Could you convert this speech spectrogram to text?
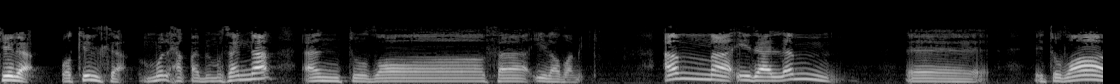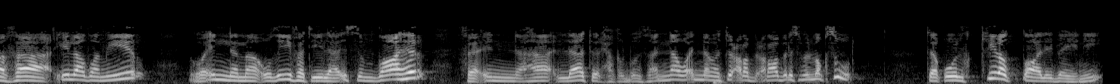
كلا وكلتا ملحقة بالمثنى أن تضاف إلى ضمير. أما إذا لم تضاف إلى ضمير وإنما أضيفت إلى اسم ظاهر فإنها لا تلحق بالمثنى وإنما تعرب إعراب الاسم المقصور. تقول كلا الطالبين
